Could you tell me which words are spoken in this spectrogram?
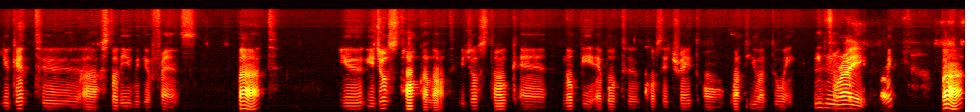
you get to uh, study with your friends but you you just talk a lot. You just talk and not be able to concentrate on what you are doing in Mhm, right. you right? But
